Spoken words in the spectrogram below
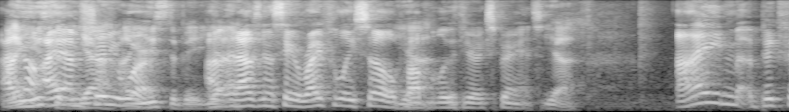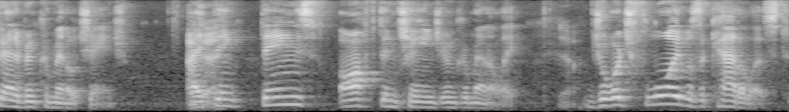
I know, used to, I, am sure you were. I used to be. I- and I was going to say rightfully so, probably with your experience. yeah. I'm a big fan of incremental change. I think things often change incrementally. Yeah. George Floyd was a catalyst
